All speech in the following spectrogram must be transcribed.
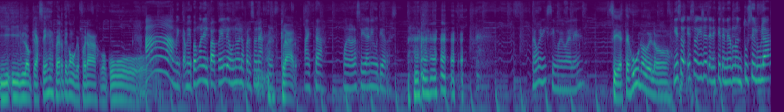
y, lo que haces es verte como que fuera Goku. Ah, me, me, pongo en el papel de uno de los personajes. Claro. Ahí está. Bueno, ahora soy Dani Gutiérrez. está buenísimo igual, ¿eh? Sí, este es uno de los... Y eso, eso Guille, tenés que tenerlo en tu celular.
